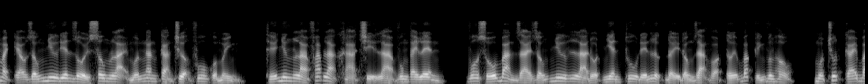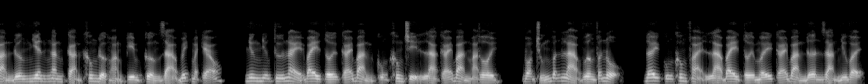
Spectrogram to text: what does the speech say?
mạch kéo giống như điên rồi xông lại muốn ngăn cản trượng phu của mình, thế nhưng là pháp lạc khả chỉ là vung tay lên, vô số bàn dài giống như là đột nhiên thu đến lực đẩy đồng dạng vọt tới bắc kính vương hậu, một chút cái bản đương nhiên ngăn cản không được hoàng kim cường giả bích mạch kéo, nhưng những thứ này bay tới cái bản cũng không chỉ là cái bản mà thôi, bọn chúng vẫn là vương phẫn nộ, đây cũng không phải là bay tới mấy cái bản đơn giản như vậy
